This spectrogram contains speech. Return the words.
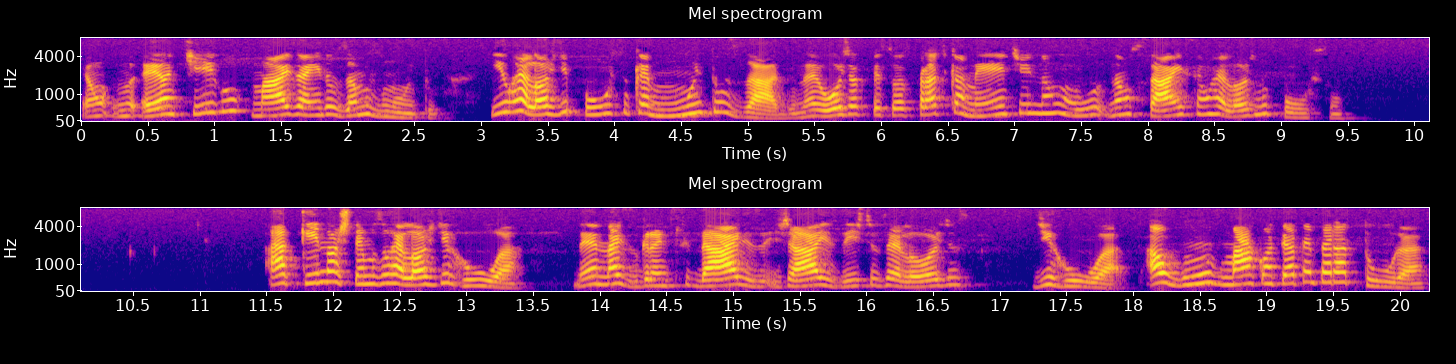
É, um, é antigo, mas ainda usamos muito. E o relógio de pulso, que é muito usado. Né? Hoje as pessoas praticamente não, não saem sem um relógio no pulso. Aqui nós temos o relógio de rua. Né? Nas grandes cidades já existem os relógios de rua. Alguns marcam até a temperatura.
